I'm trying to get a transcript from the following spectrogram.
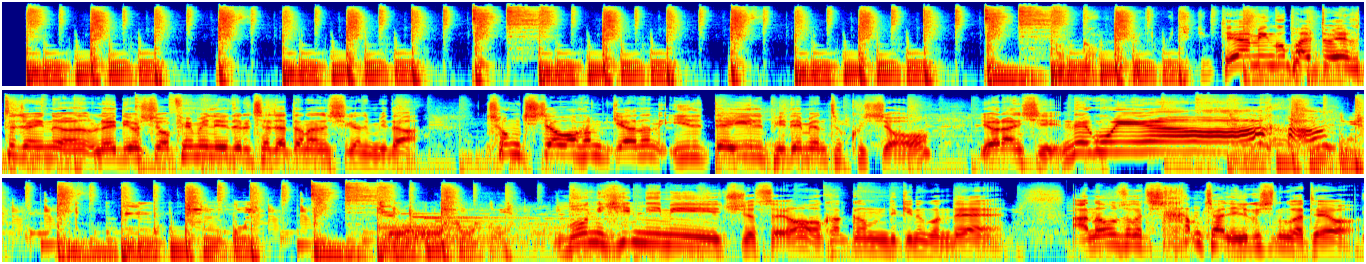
대한민국 팔도에 흩어져 있는 라디오쇼 패밀리들을 찾아 떠나는 시간입니다. 청취자와 함께하는 1대1 비대면 토크쇼 11시 내 고야 문희님이 주셨어요. 가끔 느끼는 건데 아나운서가 참 잘 읽으시는 것 같아요.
